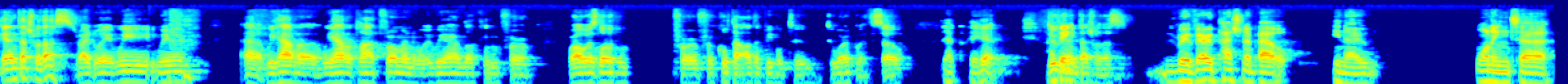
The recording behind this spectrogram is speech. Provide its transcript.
get in touch with us right we we we uh, we have a we have a platform and we, we are looking for we're always looking for for cool talented people to to work with. So exactly. yeah do get in touch with us. we're very passionate about you know wanting to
